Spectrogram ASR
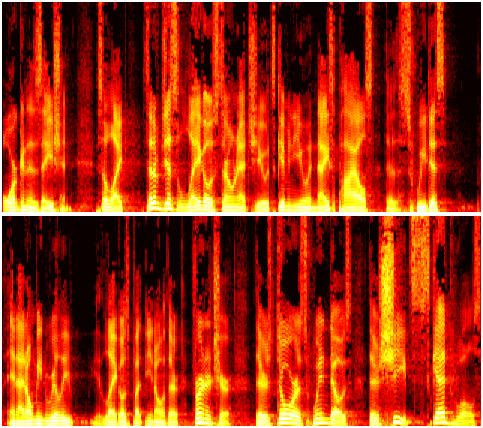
organization. So, like, instead of just Legos thrown at you, it's giving you in nice piles. They're the sweetest and I don't mean really Legos, but you know, they're furniture. There's doors, windows, there's sheets, schedules,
